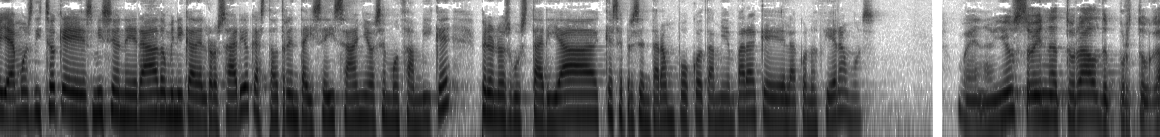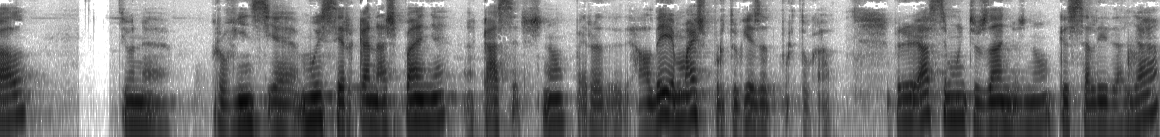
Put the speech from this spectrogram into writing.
ya hemos dicho que es misionera dominica del Rosario, que ha estado 36 años en Mozambique, pero nos gustaría que se presentara un poco también para que la conociéramos. Bueno, yo soy natural de Portugal, de una província muito cercana à Espanha, a Cáceres, não? Pero a aldeia mais portuguesa de Portugal. Pero há muitos anos, não, que saí de allá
